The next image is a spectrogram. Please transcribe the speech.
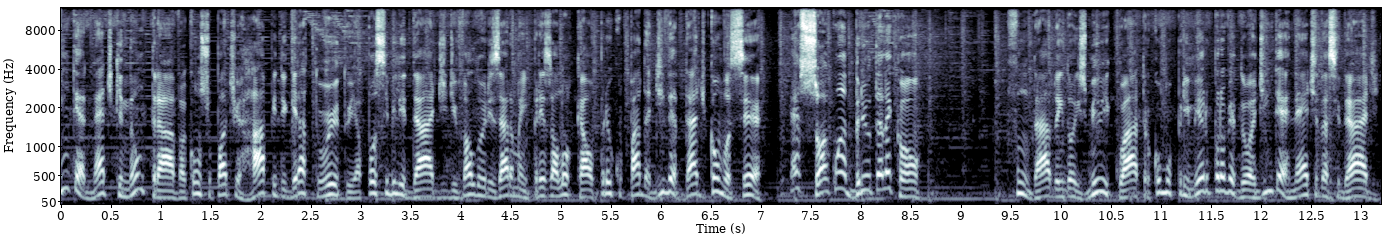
Internet que não trava, com suporte rápido e gratuito e a possibilidade de valorizar uma empresa local preocupada de verdade com você, é só com a Bril Telecom. Fundado em 2004 como o primeiro provedor de internet da cidade,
